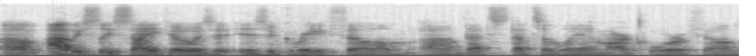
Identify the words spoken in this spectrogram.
Um, obviously, Psycho is a, is a great film. Um, that's that's a landmark horror film.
